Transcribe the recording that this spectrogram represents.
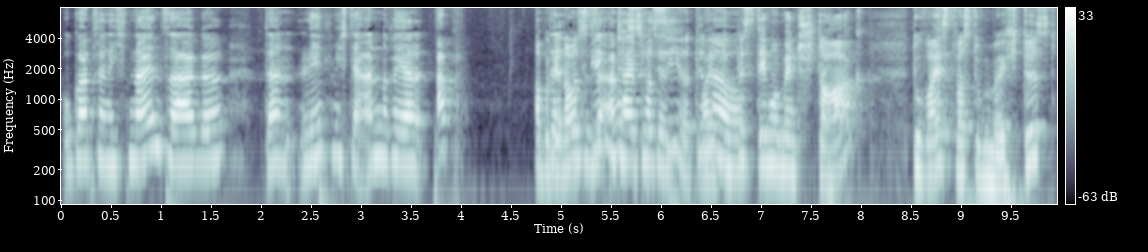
oh Gott, wenn ich Nein sage, dann lehnt mich der andere ja ab. Aber der, genau das Gegenteil passiert, genau. weil du bist dem Moment stark, du weißt, was du möchtest,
